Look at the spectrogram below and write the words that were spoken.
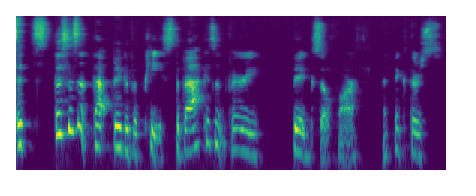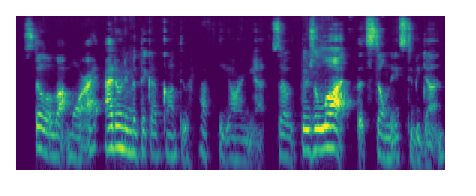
it's this isn't that big of a piece. The back isn't very big so far. I think there's still a lot more. I, I don't even think I've gone through half the yarn yet. So there's a lot that still needs to be done.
